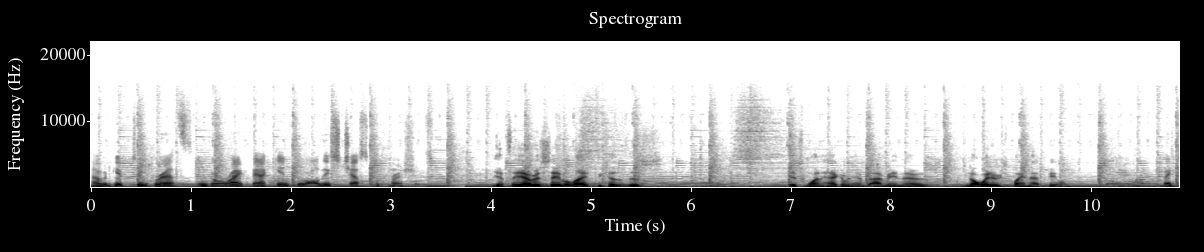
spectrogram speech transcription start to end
I would give two breaths and go right back into all these chest compressions. If they ever save a life because of this, it's one heck of an, I mean, there's no way to explain that feeling. But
